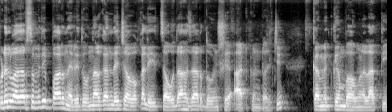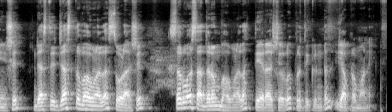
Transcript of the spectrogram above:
पुढील बाजार समिती पारनेर येथे उन्हाळ कांद्याच्या अवकाली चौदा हजार दोनशे आठ क्विंटलची. कमीत कमी भाव मिळाला तीनशे जास्तीत जास्त भाव मिळाला सोळाशे सर्वसाधारण भाव मिळाला तेराशे रुपये प्रति क्विंटल याप्रमाणे.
